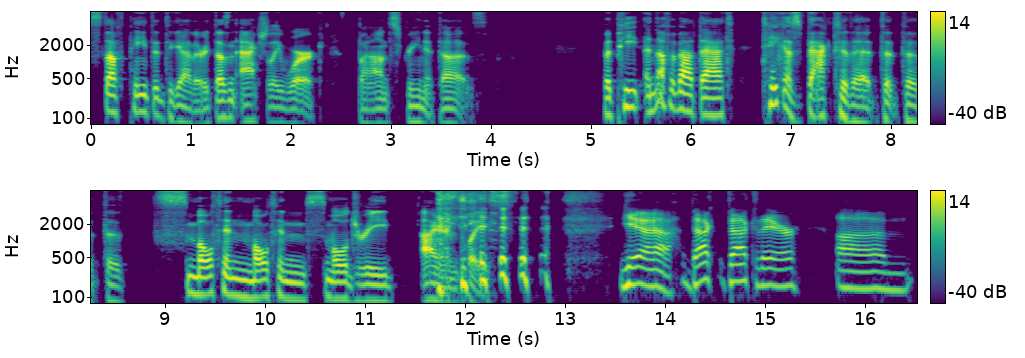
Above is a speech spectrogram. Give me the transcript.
stuff painted together. It doesn't actually work, but on screen it does. But Pete, enough about that. Take us back to the the the, the smolten molten smoldery iron place. yeah, back back there. Um,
